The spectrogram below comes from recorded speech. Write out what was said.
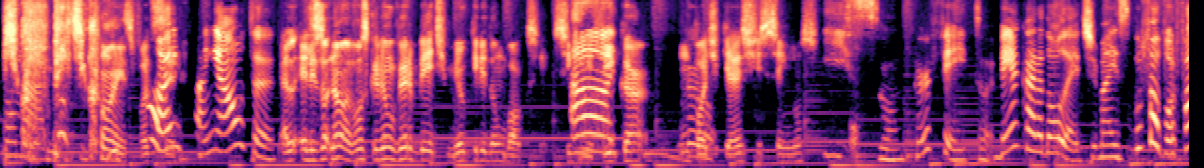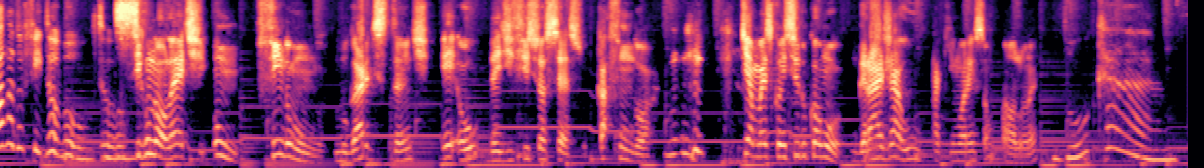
Bitcoins, pode Bitcoin, ser. Tá em alta. Eles, não, vão escrever um verbete, meu querido unboxing. Significa Ai, um podcast sem noção. Isso, perfeito. Bem a cara do Aulete, mas, por favor, fala do fim do mundo. Segundo o Aulete, um, fim do mundo. Lugar distante e ou de difícil acesso. Cafundó. que é mais conhecido como Grajaú, pra quem mora em São Paulo, né? Lucas.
